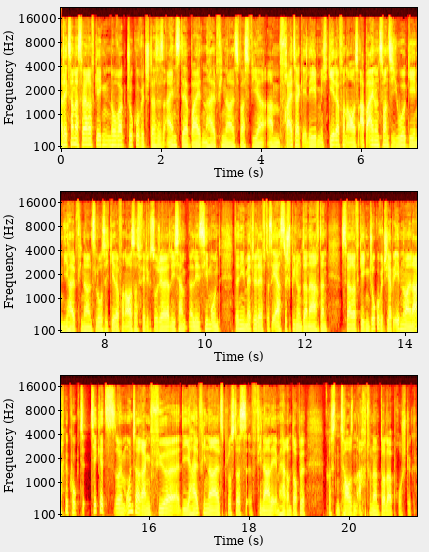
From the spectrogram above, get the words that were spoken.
Alexander Zverev gegen Novak Djokovic, das ist eins der beiden Halbfinals, was wir am Freitag erleben. Ich gehe davon aus, ab 21 Uhr gehen die Halbfinals los. Ich gehe davon aus, dass Felix Auger-Aliassime und Daniel Medvedev das erste spielen und danach dann Zverev gegen Djokovic. Ich habe eben mal nachgeguckt, Tickets so im Unterrang für die Halbfinals plus das Finale im Herrendoppel kosten 1800 Dollar pro Stück.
